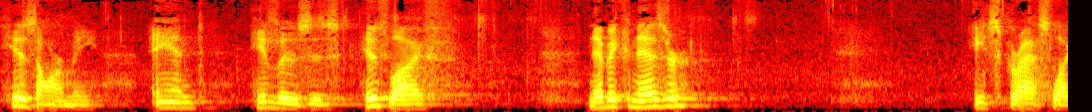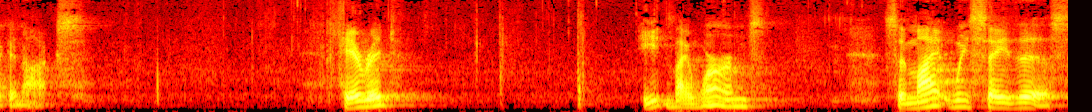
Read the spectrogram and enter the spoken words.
his army, and he loses his life. Nebuchadnezzar eats grass like an ox. Herod, eaten by worms. So, might we say this?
